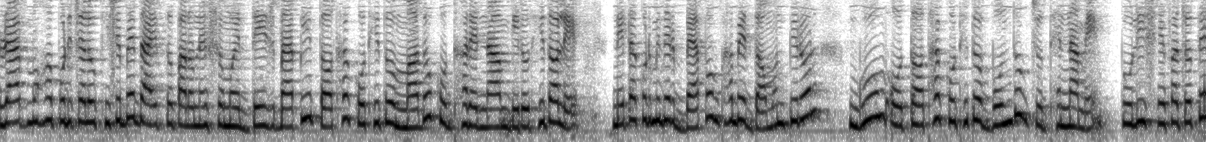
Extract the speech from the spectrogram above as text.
র্যাব মহাপরিচালক হিসেবে দায়িত্ব পালনের সময় দেশব্যাপী তথাকথিত মাদক উদ্ধারের নাম বিরোধী দলে নেতাকর্মীদের ব্যাপকভাবে দমনপীড়ন গুম ও তথাকথিত বন্দুক যুদ্ধের নামে পুলিশ হেফাজতে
